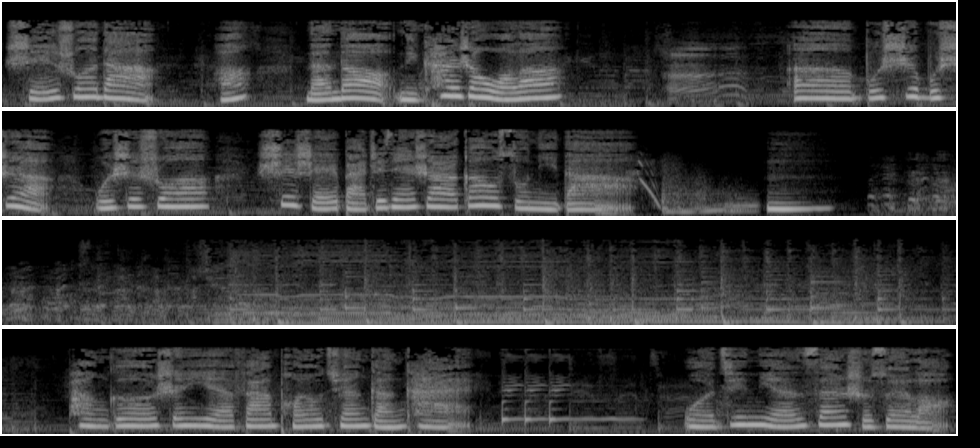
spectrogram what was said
谁说的？啊？难道你看上我了？呃，不是，不是，我是说，是谁把这件事儿告诉你的？胖哥深夜发朋友圈感慨：“我今年三十岁了，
